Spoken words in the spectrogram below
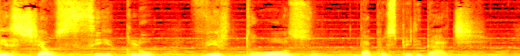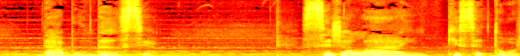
Este é o ciclo virtuoso da prosperidade, da abundância. Seja lá em que setor.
